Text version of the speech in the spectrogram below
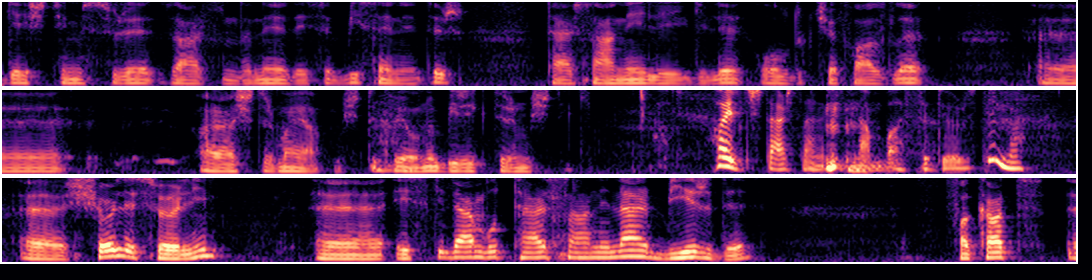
geçtiğimiz süre zarfında neredeyse bir senedir tersane ile ilgili oldukça fazla e, araştırma yapmıştık ve onu biriktirmiştik. Haliç Tersanesi'nden bahsediyoruz değil mi? Ee, şöyle söyleyeyim. E, eskiden bu tersaneler birdi. Fakat e,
